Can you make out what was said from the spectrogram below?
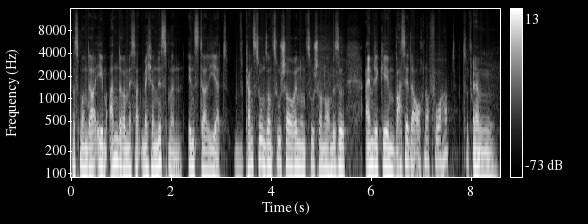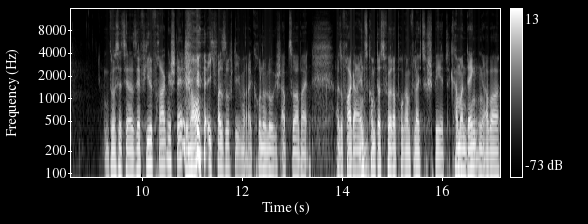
dass man da eben andere Mechanismen installiert. Kannst du unseren Zuschauerinnen und Zuschauern noch ein bisschen Einblick geben, was ihr da auch noch vorhabt zu tun? Ähm, Du hast jetzt ja sehr viele Fragen gestellt. Genau. Ich versuche die mal chronologisch abzuarbeiten. Also Frage 1, mhm. kommt das Förderprogramm vielleicht zu spät? Kann man denken, aber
